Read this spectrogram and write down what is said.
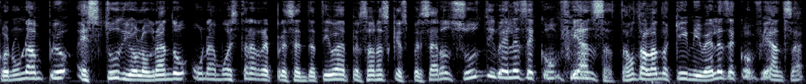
con un amplio estudio logrando una muestra representativa de personas que expresaron sus niveles de confianza. Estamos hablando aquí niveles de confianza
